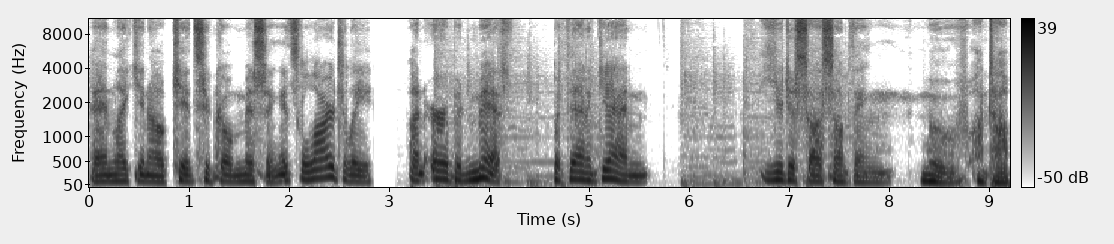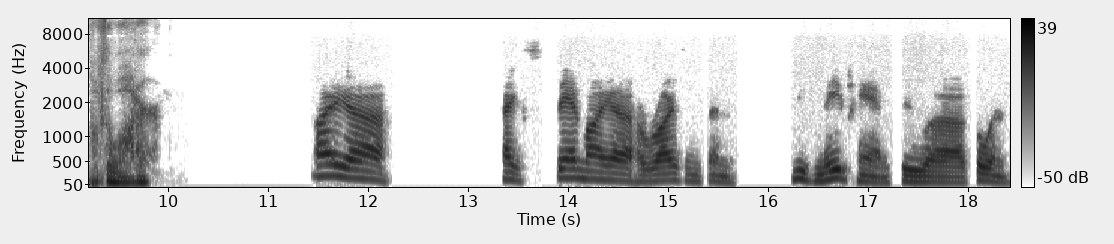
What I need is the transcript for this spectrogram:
and, like you know, kids who go missing. It's largely an urban myth, but then again, you just saw something move on top of the water. I uh, I expand my uh, horizons and use Mage Hand to uh, go and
